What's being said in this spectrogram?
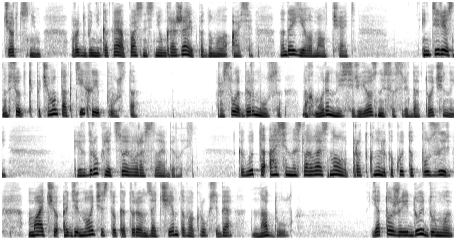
Черт с ним. Вроде бы никакая опасность не угрожает, подумала Ася. Надоело молчать. Интересно все-таки, почему так тихо и пусто? Расул обернулся, нахмуренный, серьезный, сосредоточенный. И вдруг лицо его расслабилось. Как будто Асины слова снова проткнули какой-то пузырь мачо одиночества, который он зачем-то вокруг себя надул. Я тоже иду и думаю,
